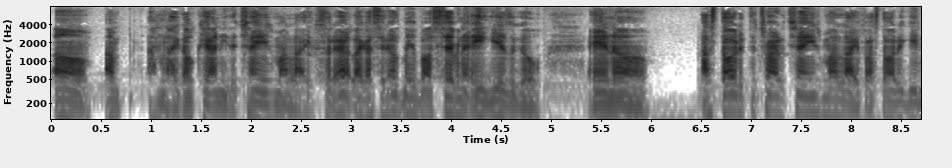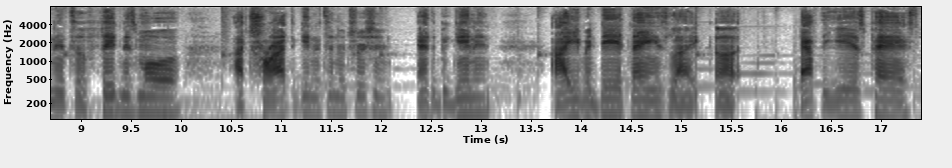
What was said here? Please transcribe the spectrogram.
um, I'm I'm like, okay, I need to change my life. So that, like I said, that was maybe about seven or eight years ago, and um. I started to try to change my life. I started getting into fitness more. I tried to get into nutrition at the beginning. I even did things like uh, after years passed,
